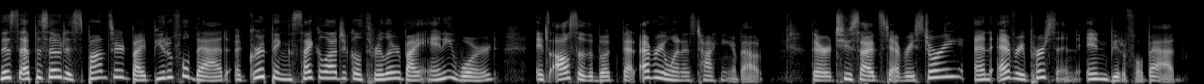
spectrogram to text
This episode is sponsored by Beautiful Bad, a gripping psychological thriller by Annie Ward. It's also the book that everyone is talking about. There are two sides to every story and every person in Beautiful Bad.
